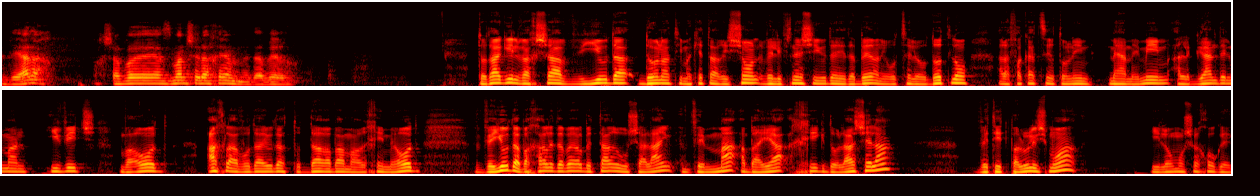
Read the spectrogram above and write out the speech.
ויאללה, עכשיו הזמן שלכם לדבר. תודה גיל, ועכשיו יהודה דונט עם הקטע הראשון, ולפני שיהודה ידבר, אני רוצה להודות לו על הפקת סרטונים מהממים, על גנדלמן, איביץ' ועוד. אחלה עבודה יהודה, תודה רבה, מעריכים מאוד. ויהודה בחר לדבר על ביתר ירושלים, ומה הבעיה הכי גדולה שלה, ותתפלאו לשמוע, היא לא משה חוגג.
